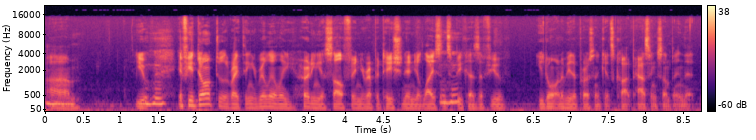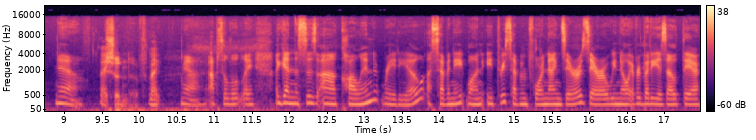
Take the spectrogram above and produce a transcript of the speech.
Um, you, if you don't do the right thing, you're really only hurting yourself and your reputation and your license because if you you don't want to be the person that gets caught passing something that Yeah. Right. shouldn't have. Right. Yeah, absolutely. Again, this is uh, call in radio, uh, 781 837 4900. We know everybody is out there.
